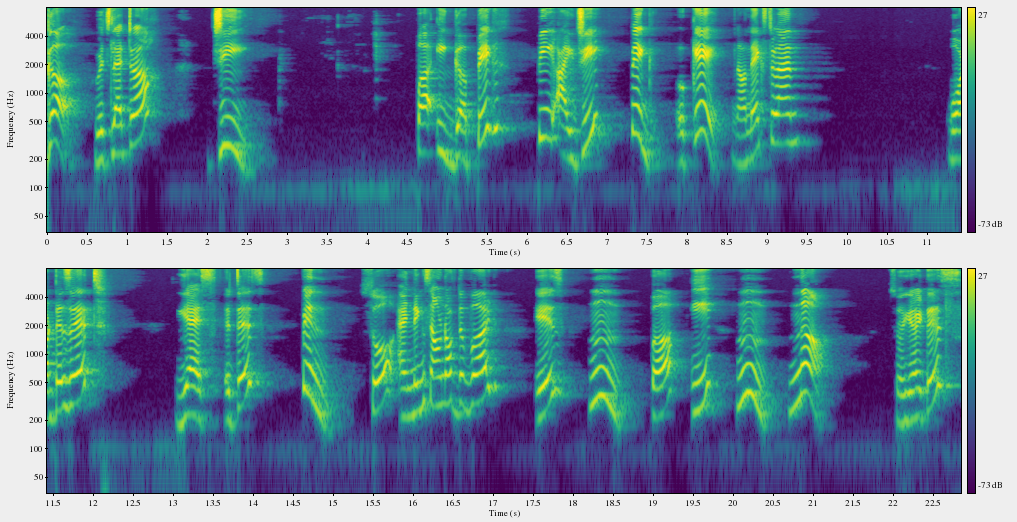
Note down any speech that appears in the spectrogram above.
g. Which letter? G. Pig. P i g pig. Okay. Now next one. What is it? Yes, it is pin. So ending sound of the word is hmm, p, e, hmm, n. So here it is.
